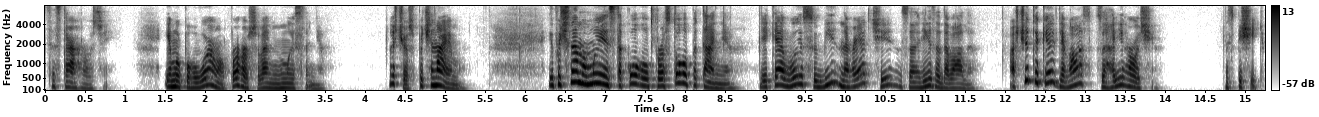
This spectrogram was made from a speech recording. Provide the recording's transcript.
Це страх грошей. І ми поговоримо про грошове мислення. Ну що ж, починаємо. І почнемо ми з такого простого питання, яке ви собі навряд чи взагалі задавали. А що таке для вас взагалі гроші? Не спішіть.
